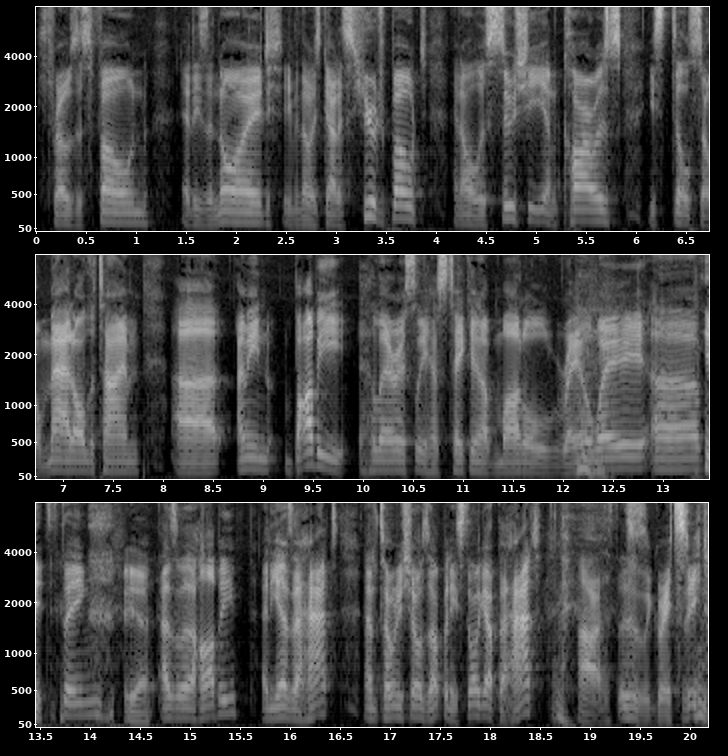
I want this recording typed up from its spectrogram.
He throws his phone and he's annoyed, even though he's got his huge boat and all his sushi and cars. He's still so mad all the time. Uh, I mean, Bobby hilariously has taken up model railway uh, thing Yeah. as a hobby, and he has a hat. And Tony shows up, and he's still got the hat. Ah, this is a great scene.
